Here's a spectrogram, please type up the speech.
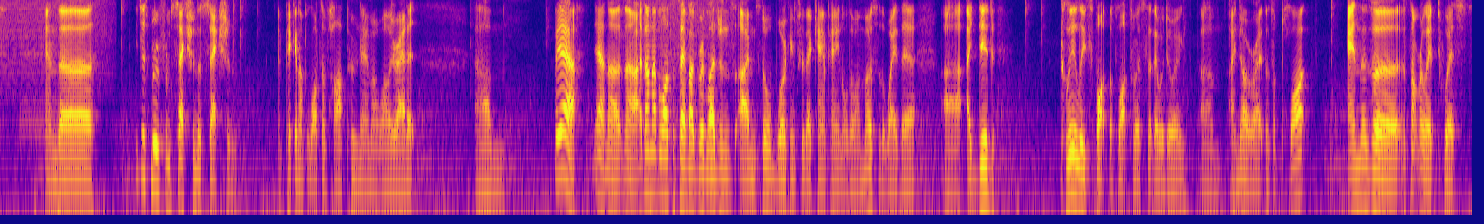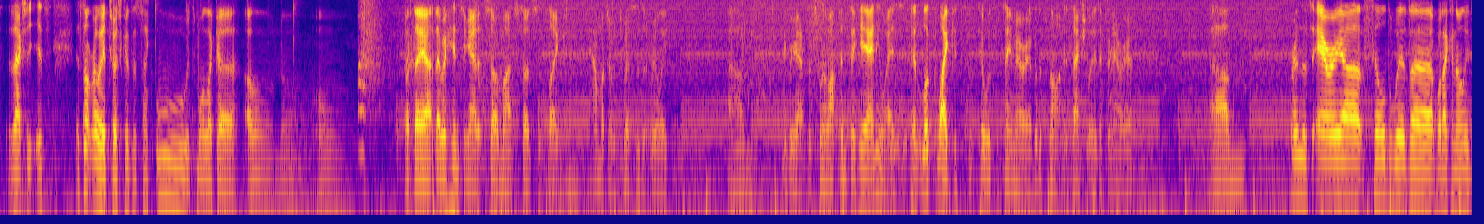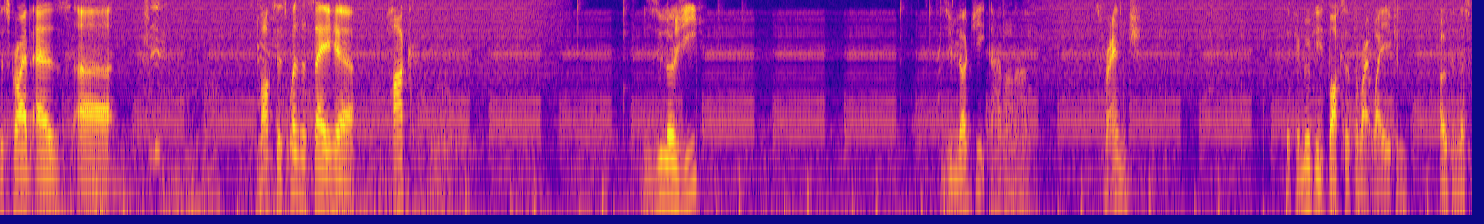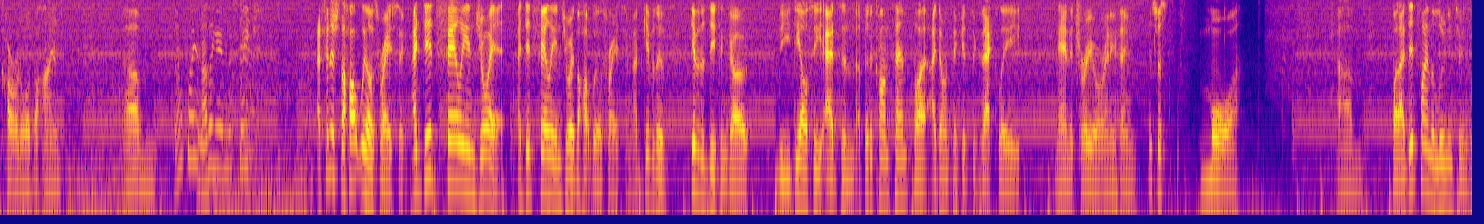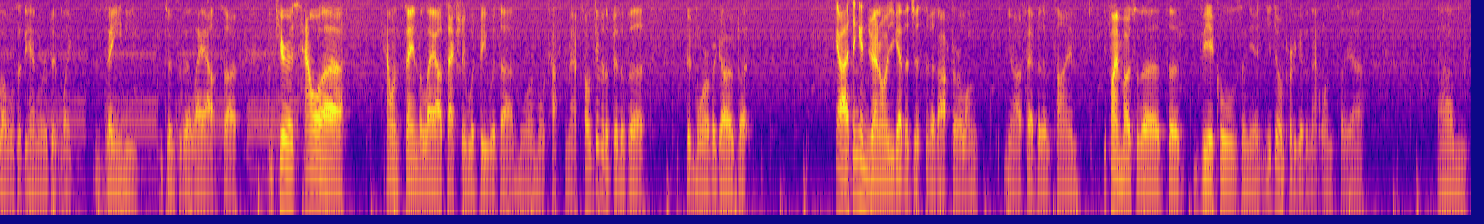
And uh, you just move from section to section and picking up lots of harpoon ammo while you're at it. Um, but yeah, yeah, no, no, I don't have a lot to say about Grid Legends. I'm still working through that campaign, although I'm most of the way there. Uh, I did clearly spot the plot twist that they were doing. Um, I know, right? There's a plot, and there's a. It's not really a twist. It's actually it's it's not really a twist because it's like ooh, it's more like a oh no oh. But they uh, they were hinting at it so much, so it's just like, how much of a twist is it really? Um, I think we have to swim up into here anyways. It looked like it's it was the same area, but it's not. It's actually a different area. Um, we're in this area filled with uh, what I can only describe as uh, boxes. What does it say here? Park Zoologie? Zoology? I don't know. It's French. So if you move these boxes the right way, you can open this corridor behind. Um, did I play another game this week? I finished the Hot Wheels racing. I did fairly enjoy it. I did fairly enjoy the Hot Wheels racing. I'd give it a give it a decent go. The DLC adds in a bit of content, but I don't think it's exactly mandatory or anything. It's just more. Um, but I did find the Looney Tunes levels at the end were a bit like zany in terms of their layout. So I'm curious how uh, how insane the layouts actually would be with uh, more and more custom apps. I'll give it a bit of a bit more of a go. But yeah, I think in general you get the gist of it after a long, you know, a fair bit of time. You find most of the the vehicles, and you're you're doing pretty good in that one. So yeah. Um,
